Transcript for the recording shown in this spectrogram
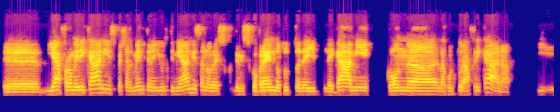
Eh, gli afroamericani, specialmente negli ultimi anni, stanno ris- riscoprendo tutti dei legami con uh, la cultura africana. Gli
